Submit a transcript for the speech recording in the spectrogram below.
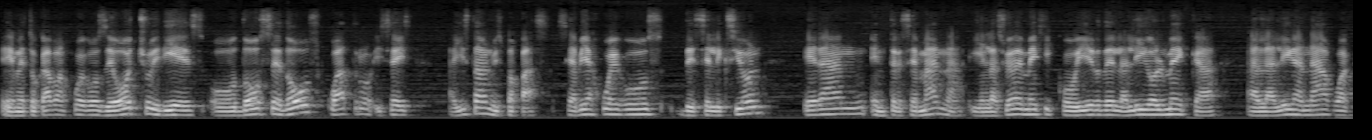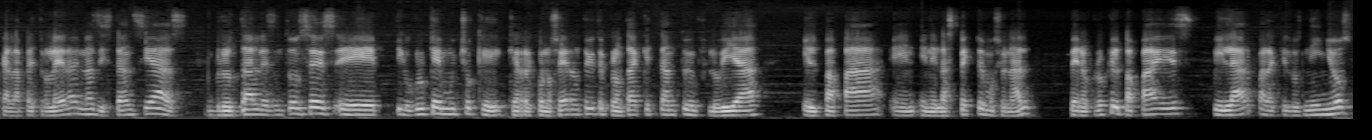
Eh, me tocaban juegos de 8 y 10 o 12, 2, 4 y 6. Ahí estaban mis papás. Si había juegos de selección, eran entre semana y en la Ciudad de México ir de la Liga Olmeca a la Liga Náhuac, a la Petrolera, en unas distancias brutales. Entonces, eh, digo, creo que hay mucho que, reconocer. Ahorita yo te preguntaba qué tanto influía el papá en, el aspecto emocional, pero creo que el papá es pilar para que los niños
